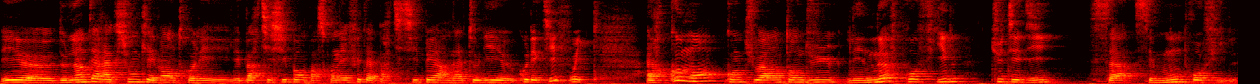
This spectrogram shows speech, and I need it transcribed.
et euh, de l'interaction qu'il y avait entre les, participants, parce qu'en effet, tu as participé à un atelier euh, collectif. Oui. Alors comment, quand tu as entendu les neuf profils, tu t'es dit, ça, c'est mon profil?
